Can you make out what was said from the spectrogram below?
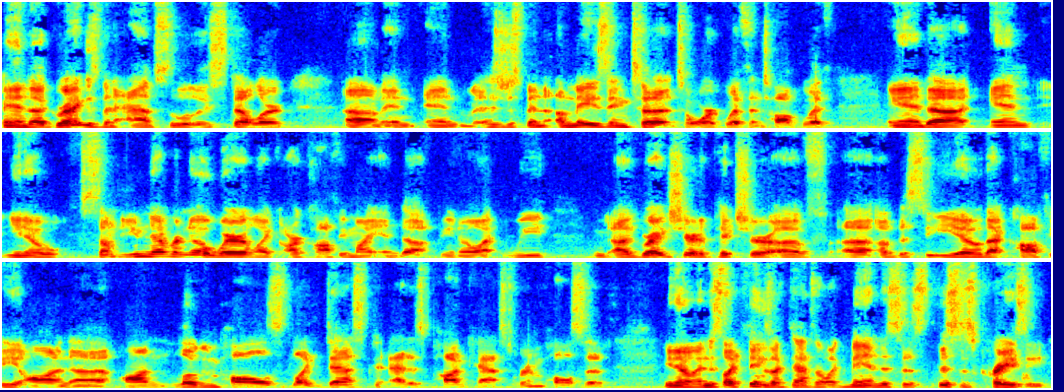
and uh, Greg has been absolutely stellar, um, and and has just been amazing to to work with and talk with, and uh, and you know some you never know where like our coffee might end up. You know we uh, Greg shared a picture of uh, of the CEO that coffee on uh, on Logan Paul's like desk at his podcast for Impaulsive, you know, and it's like things like that. They're like, man, this is this is crazy.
